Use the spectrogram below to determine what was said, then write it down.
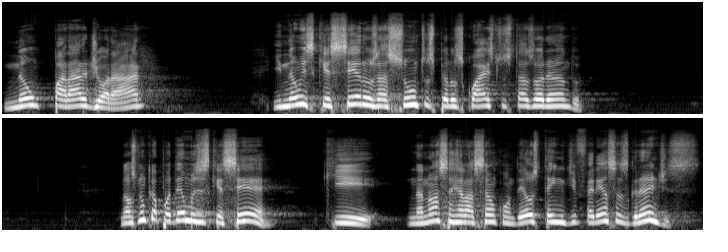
não parar de orar e não esquecer os assuntos pelos quais tu estás orando. Nós nunca podemos esquecer que na nossa relação com Deus tem diferenças grandes.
